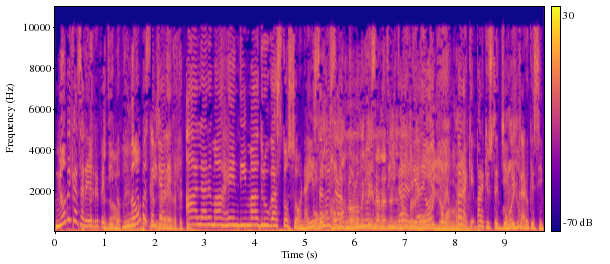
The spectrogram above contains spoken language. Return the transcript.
no me cansaré de repetirlo. No, pastilla de, de repetir. alarmagendimastrazona. Ahí está ¿Cómo? nuestra, ¿Cómo? No, no me quedé nuestra nada, pastillita no, del día de hoy. para que, para que usted ¿Cómo llegue, claro que sí.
